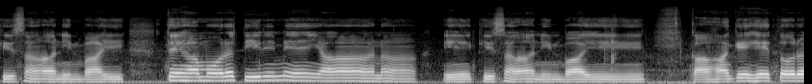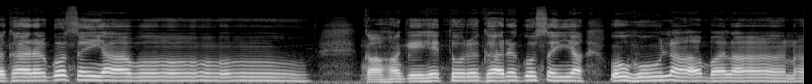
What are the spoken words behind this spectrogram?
किसानिन बाई ते हमोर तीर में आना ए किसानिन बाई कहाँ गे हे तोर घर गोसैयावो कहाँ गे है तोर घर गोसैया? ओहुला बलाना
